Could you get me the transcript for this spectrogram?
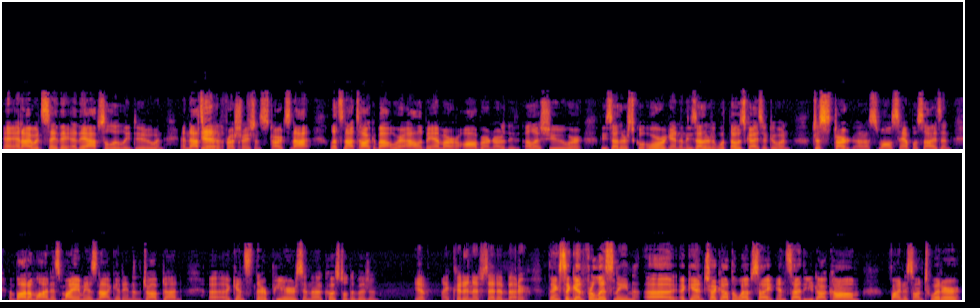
and, and I would say they they absolutely do, and and that's yeah, where the frustration starts. Not let's not talk about where Alabama or Auburn or the LSU or these other school Oregon and these other what those guys are doing. Just start on a small sample size, and and bottom line is Miami is not getting the job done uh, against their peers in the Coastal Division. Yep, I couldn't have said it better. Thanks again for listening. Uh, again, check out the website insidetheu.com. Find us on Twitter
